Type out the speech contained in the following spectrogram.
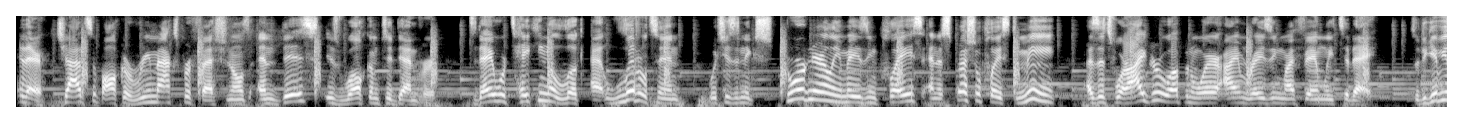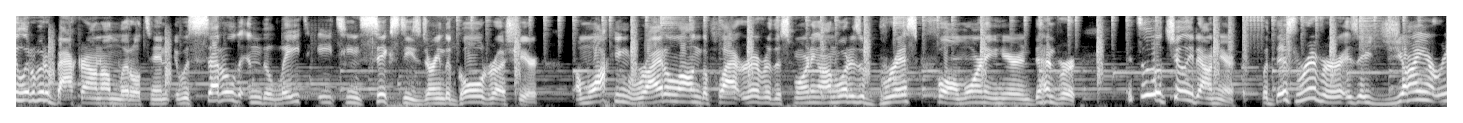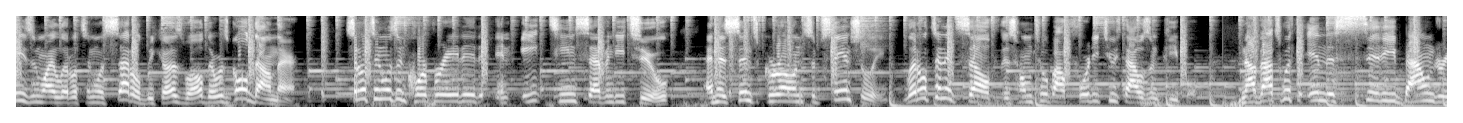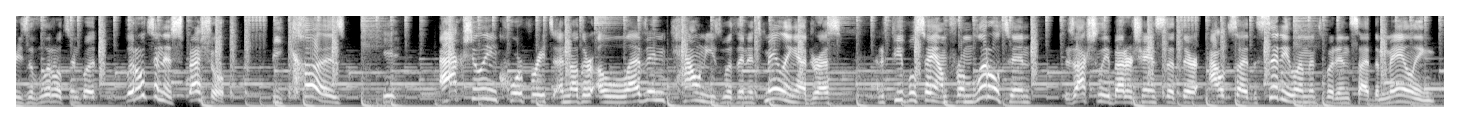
Hey there, Chad Cabalka, Remax Professionals, and this is Welcome to Denver. Today we're taking a look at Littleton, which is an extraordinarily amazing place and a special place to me as it's where I grew up and where I am raising my family today. So to give you a little bit of background on Littleton, it was settled in the late 1860s during the gold rush here. I'm walking right along the Platte River this morning on what is a brisk fall morning here in Denver. It's a little chilly down here, but this river is a giant reason why Littleton was settled because, well, there was gold down there. Littleton was incorporated in 1872 and has since grown substantially. Littleton itself is home to about 42,000 people. Now that's within the city boundaries of Littleton, but Littleton is special because it actually incorporates another 11 counties within its mailing address. And if people say I'm from Littleton, there's actually a better chance that they're outside the city limits, but inside the mailing.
